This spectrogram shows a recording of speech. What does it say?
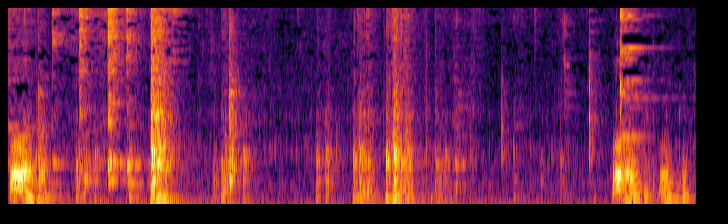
போதும். போதும் போதும்.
